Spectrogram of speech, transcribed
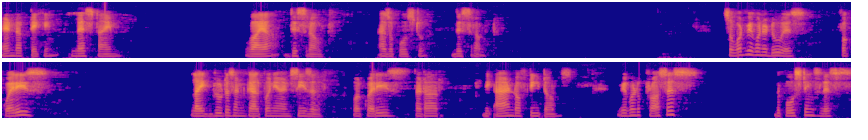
end up taking less time via this route as opposed to this route. So what we're going to do is for queries like Brutus and Calpurnia and Caesar, for queries that are the AND of t terms, we're going to process the postings lists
